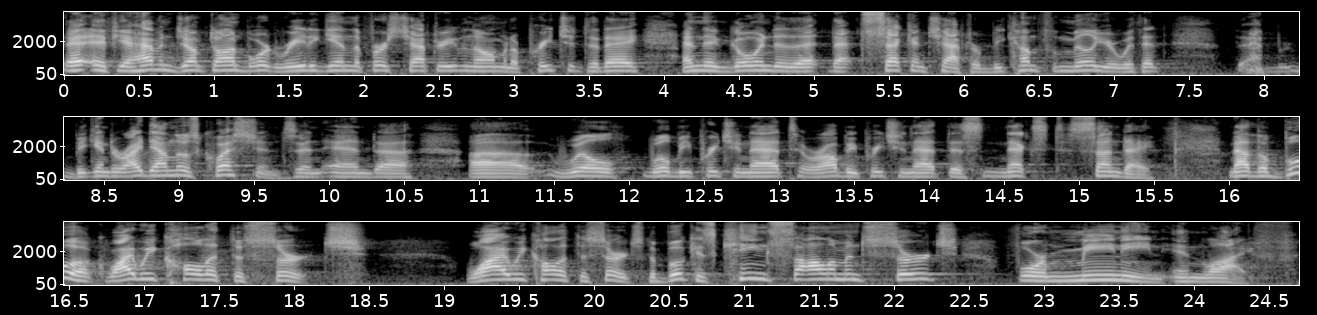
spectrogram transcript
if you haven't jumped on board, read again the first chapter, even though I'm going to preach it today, and then go into that, that second chapter. Become familiar with it. Begin to write down those questions, and, and uh, uh, we'll, we'll be preaching that, or I'll be preaching that this next Sunday. Now, the book, why we call it the search. Why we call it the search. The book is King Solomon's search for meaning in life.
